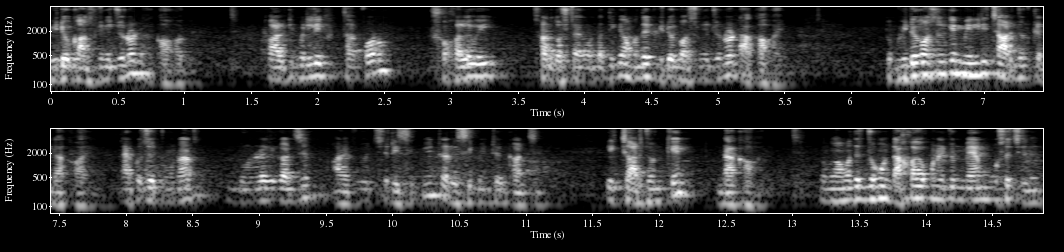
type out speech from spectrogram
ভিডিও কাউন্সিলিংয়ের জন্য ডাকা হবে। তো আলটিমেটলি তারপর সকালে ওই সাড়ে দশটা এগারোটার দিকে আমাদের ভিডিও কাউন্সিলিংয়ের জন্য ডাকা হয়। তো ভিডিও কাউন্সিলিংকে মেনলি চারজনকে ডাকা হয়। এক হচ্ছে ডোনার ডোনারের গার্জেন আর এক হচ্ছে রিসিপিয়েন্ট আর রিসিপিয়েন্টের গার্জেন এই চারজনকে ডাকা হয়। এবং আমাদের যখন ডাকা হয়, ওখানে একজন ম্যাম বসেছিলেন।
